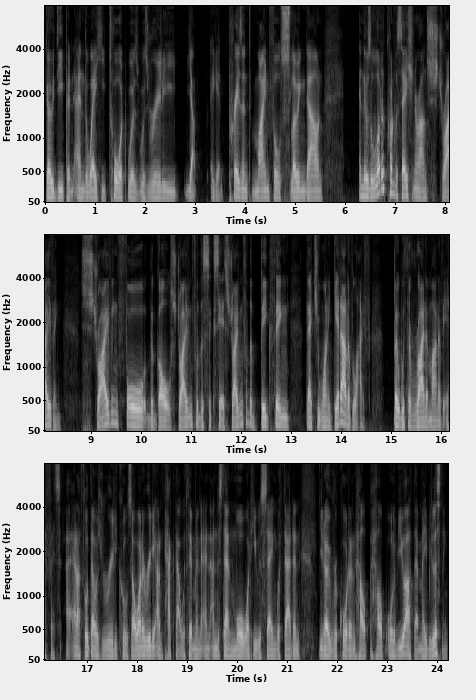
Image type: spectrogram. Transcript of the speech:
go deep. And, and the way he taught was, was really, yeah, again, present, mindful, slowing down and there was a lot of conversation around striving, striving for the goal, striving for the success, striving for the big thing that you want to get out of life, but with the right amount of effort. And I thought that was really cool. So I want to really unpack that with him and, and understand more what he was saying with that and, you know, record and help help all of you out that may be listening.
